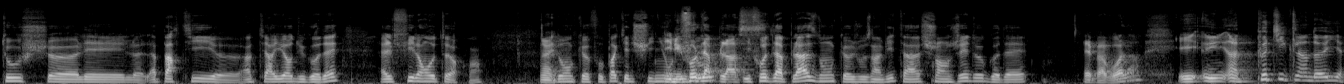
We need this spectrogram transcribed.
touche euh, les, la partie euh, intérieure du godet, elle file en hauteur. Quoi. Donc, euh, faut pas qu'il y ait de chignon. Il lui faut de la place. Il faut de la place, donc je vous invite à changer de godet. Et eh ben voilà. Et un petit clin d'œil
